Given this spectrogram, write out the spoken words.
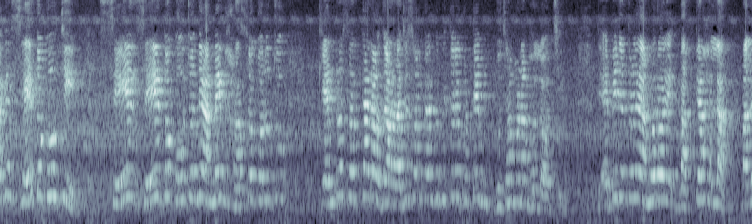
আগে সে তো কৌছি সে সে তো কৌছন্তি আমি হ্রাস করুছু কেন্দ্র সরকার রাজ্য সরকারଙ୍କ ভিতরে গোটে বুঝামଣା ଭଲ ଅଛି ଏବେ ଯେତେବେଳେ ଆମର ବାତ୍ୟା ହେଲା ବାଲେଶ୍ୱର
